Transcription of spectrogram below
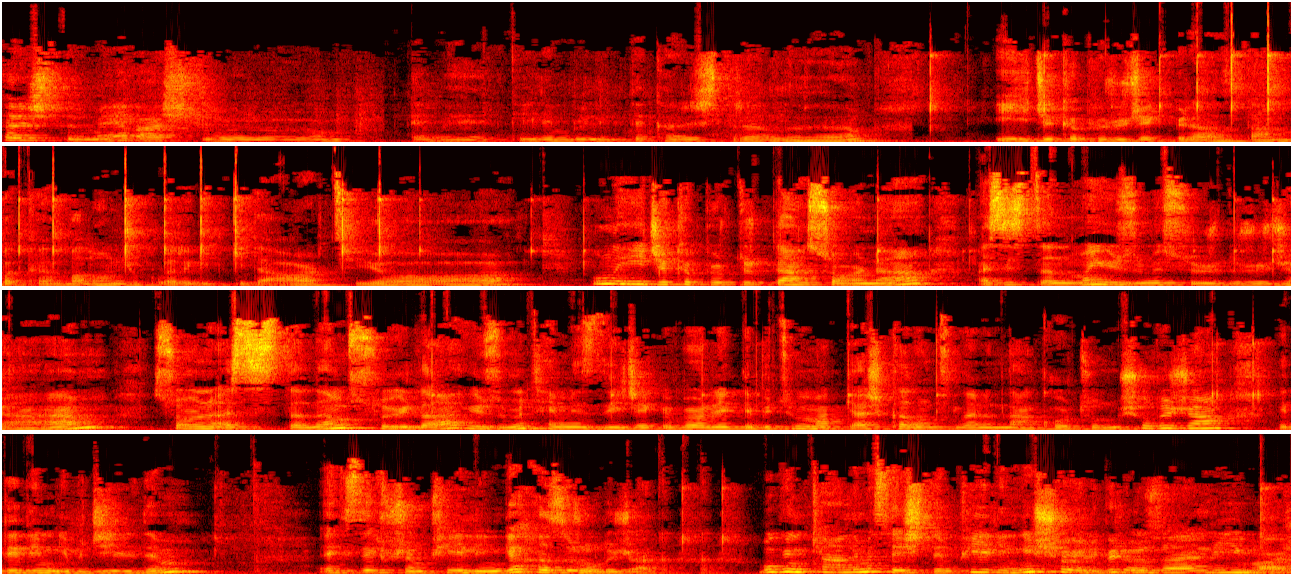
karıştırmaya başlıyorum. Evet, gelin birlikte karıştıralım. İyice köpürecek birazdan. Bakın baloncukları gitgide artıyor. Bunu iyice köpürttükten sonra asistanıma yüzümü sürdüreceğim. Sonra asistanım suyla yüzümü temizleyecek ve böylelikle bütün makyaj kalıntılarından kurtulmuş olacağım. Ve dediğim gibi cildim Execution Peeling'e hazır olacak. Bugün kendime seçtiğim peelingin şöyle bir özelliği var.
